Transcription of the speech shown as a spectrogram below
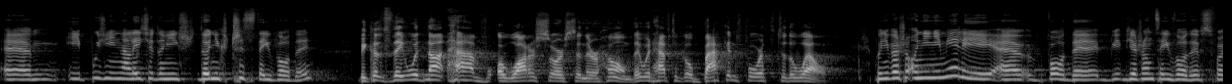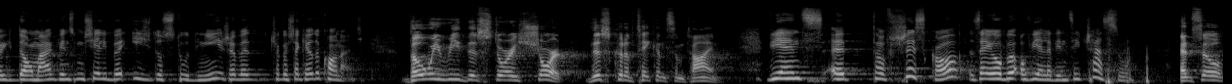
em, i później nalejcie do nich, do nich czystej wody. Because they would not have a water source in their home. They would have to go back and forth to the well. Ponieważ oni nie mieli e, wody, bie- bieżącej wody w swoich domach, więc musieliby iść do studni, żeby czegoś takiego dokonać. Though we read this story short, this could have taken some time. Więc e, to wszystko zajęłoby o wiele więcej czasu. And so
